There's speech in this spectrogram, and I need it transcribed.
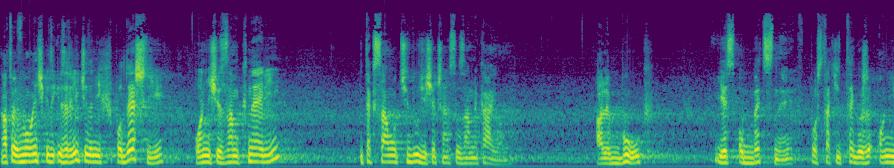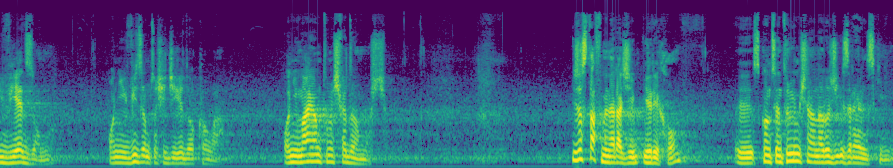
na to w momencie, kiedy Izraelici do nich podeszli, oni się zamknęli i tak samo ci ludzie się często zamykają. Ale Bóg jest obecny w postaci tego, że oni wiedzą, oni widzą, co się dzieje dookoła. Oni mają tą świadomość. I zostawmy na razie Jericho. Y, skoncentrujmy się na narodzie izraelskim.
